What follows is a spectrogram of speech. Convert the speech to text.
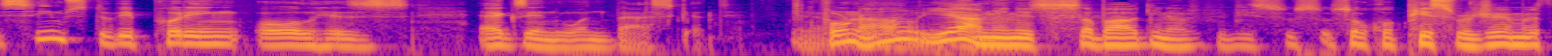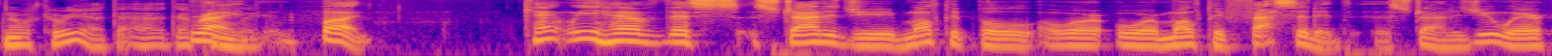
seems to be putting all his eggs in one basket. You know? For now, yeah. I mean, it's about you know so-called peace regime with North Korea. Definitely. Right, but can't we have this strategy, multiple or or multifaceted strategy, where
